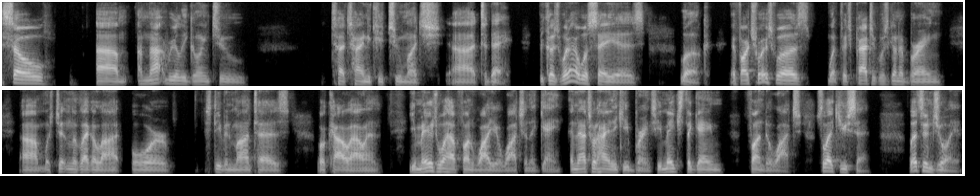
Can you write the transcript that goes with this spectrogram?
so um, I'm not really going to touch Heinicke too much uh, today because what I will say is, look, if our choice was what Fitzpatrick was going to bring, um, which didn't look like a lot, or Steven Montez or Kyle Allen, you may as well have fun while you're watching the game, and that's what Heinicke brings. He makes the game fun to watch. So, like you said, let's enjoy it.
